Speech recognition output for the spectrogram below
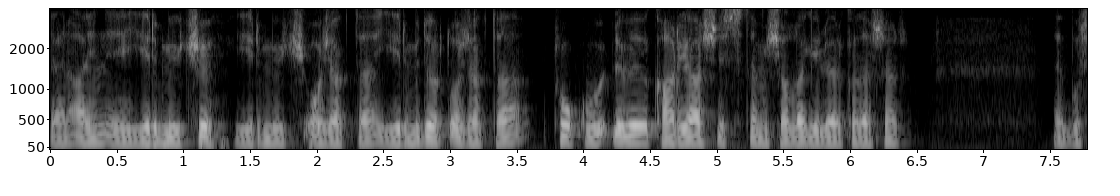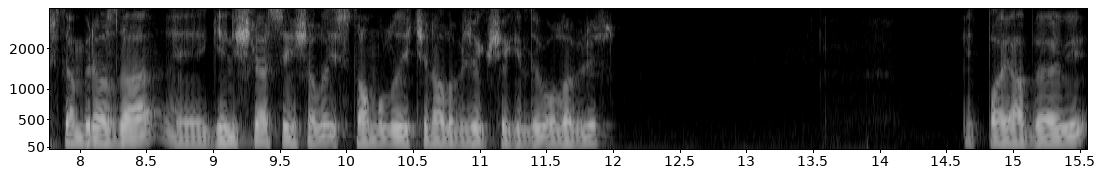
Yani ayın 23'ü, 23 Ocak'ta, 24 Ocak'ta çok kuvvetli bir kar yağışlı sistem inşallah geliyor arkadaşlar. E, bu sistem biraz daha e, genişlerse inşallah İstanbul'u da içine alabilecek bir şekilde olabilir. Evet, bayağı böyle bir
